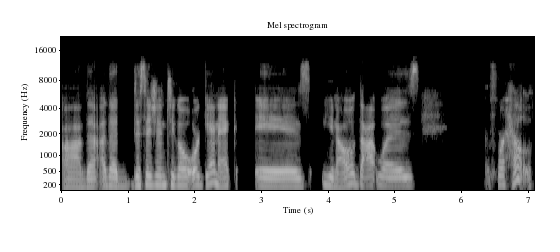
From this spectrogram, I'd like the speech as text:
Uh, the the decision to go organic is, you know, that was for health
